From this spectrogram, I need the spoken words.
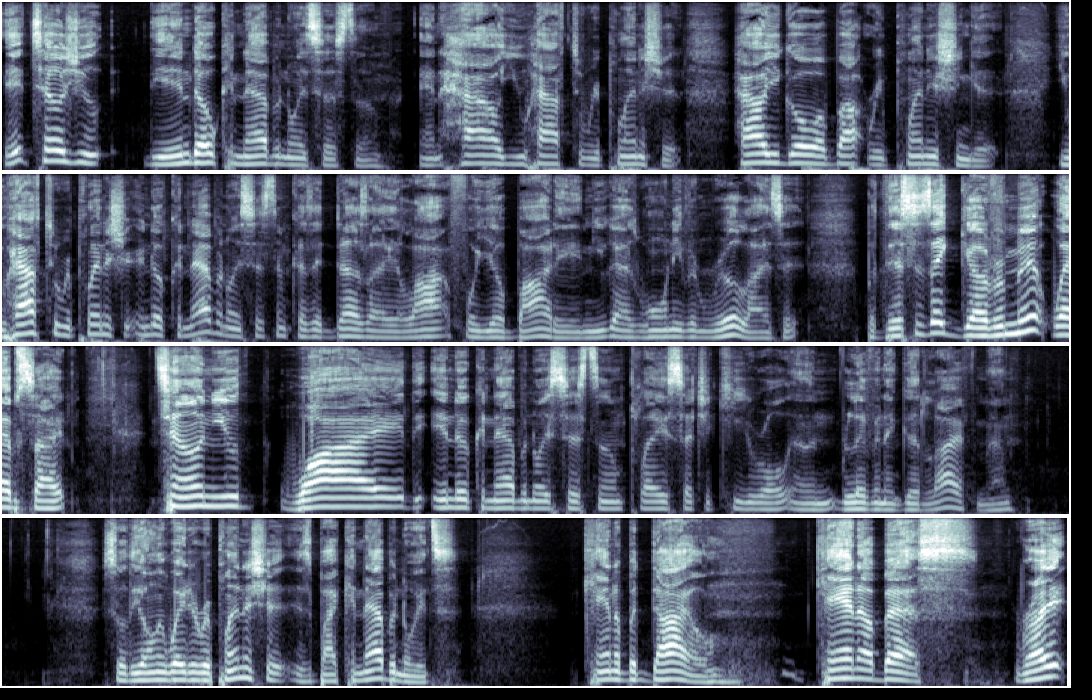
It tells you the endocannabinoid system and how you have to replenish it, how you go about replenishing it. You have to replenish your endocannabinoid system because it does a lot for your body and you guys won't even realize it. But this is a government website telling you why the endocannabinoid system plays such a key role in living a good life, man. So the only way to replenish it is by cannabinoids. Cannabidiol, cannabis, right?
